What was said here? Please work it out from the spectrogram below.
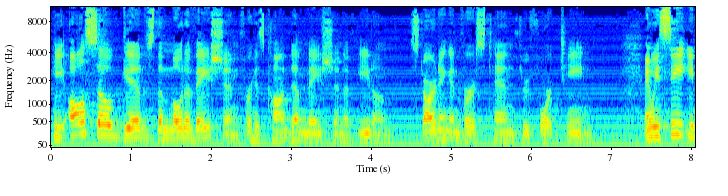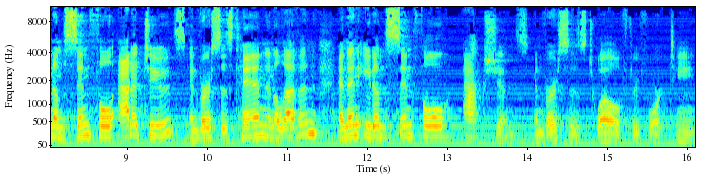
He also gives the motivation for his condemnation of Edom, starting in verse 10 through 14. And we see Edom's sinful attitudes in verses 10 and 11, and then Edom's sinful actions in verses 12 through 14.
